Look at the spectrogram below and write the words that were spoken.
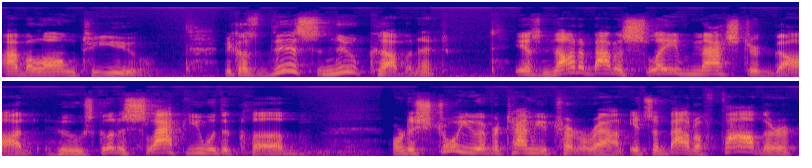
I Belong to You. Because this new covenant is not about a slave master God who's going to slap you with a club or destroy you every time you turn around. It's about a father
